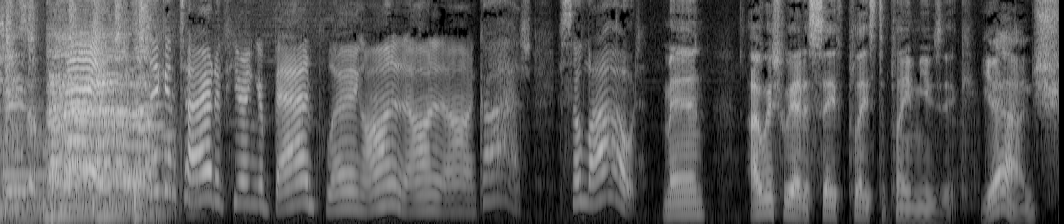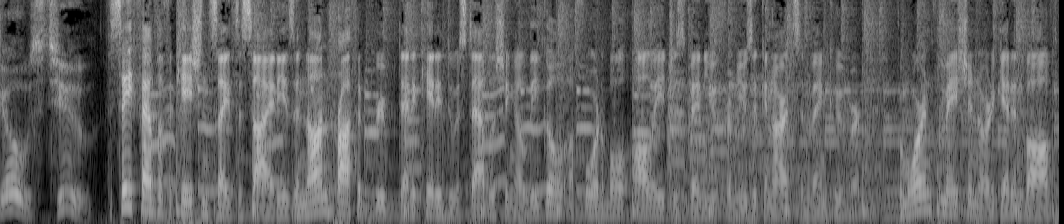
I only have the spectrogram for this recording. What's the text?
She's! I'm sick and tired of hearing your band playing on and on and on. Gosh, so loud. Man, I wish we had a safe place to play music. Yeah, and shows too. The Safe Amplification Site Society is a non-profit group dedicated to establishing a legal, affordable, all-ages venue for music and arts in Vancouver. For more information or to get involved,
